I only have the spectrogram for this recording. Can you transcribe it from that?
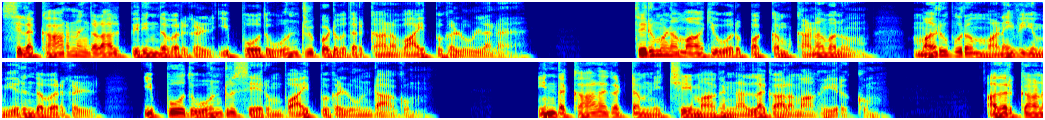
சில காரணங்களால் பிரிந்தவர்கள் இப்போது ஒன்றுபடுவதற்கான வாய்ப்புகள் உள்ளன. திருமணமாகி ஒரு பக்கம் கணவனும் மறுபுறம் மனைவியும் இருந்தவர்கள் இப்போது ஒன்று சேரும் வாய்ப்புகள் உண்டாகும். இந்த காலகட்டம் நிச்சயமாக நல்ல காலமாக இருக்கும். அதற்கான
